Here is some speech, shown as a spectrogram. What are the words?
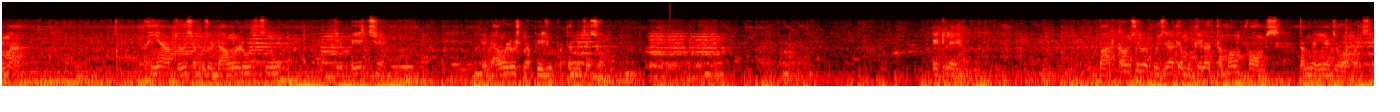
એમાં અહીંયા આપ જોઈ શકો છો ડાઉનલોડ્સનું જે પેજ છે, એ ડાઉનલોડ્સના પેજ ઉપર તમે જશો. એટલે બાર કાઉન્સિલ ઓફ ગુજરાતે મૂકેલા તમામ ફોર્મ્સ તમને અહીંયા જોવા મળશે.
